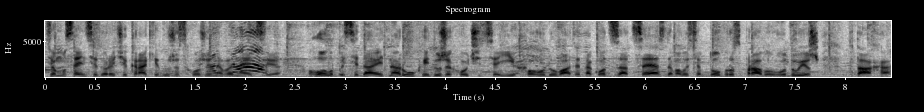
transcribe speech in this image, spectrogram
В цьому сенсі, до речі, Краків дуже схожий на Венецію. Голуби сідають на руки і дуже хочеться їх погодувати. Так, от за це здавалося б добру справу. Годуєш птаха.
